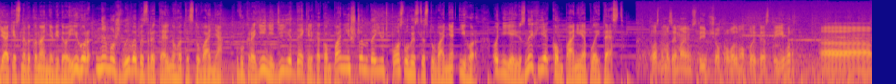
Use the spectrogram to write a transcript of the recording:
Якісне виконання відеоігор неможливе без ретельного тестування. В Україні діє декілька компаній, що надають послуги з тестування ігор. Однією з них є компанія Playtest. Власне, ми займаємося тим, що проводимо плейтести ігор. Е,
